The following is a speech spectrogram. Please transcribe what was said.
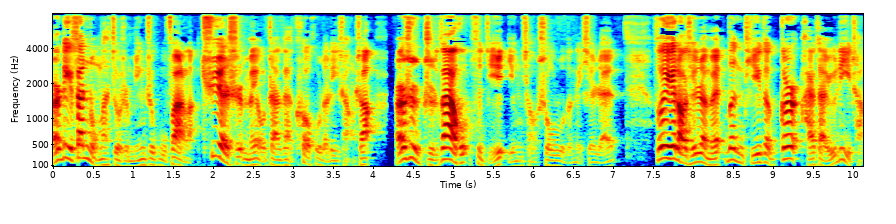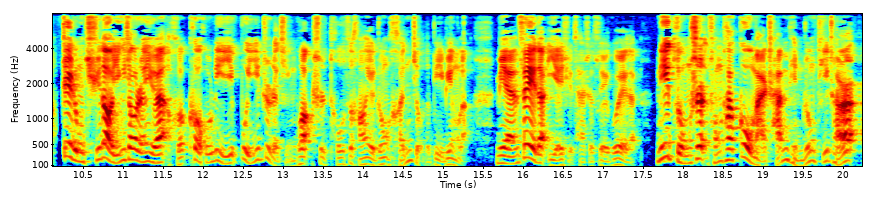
而第三种呢，就是明知故犯了，确实没有站在客户的立场上，而是只在乎自己营销收入的那些人。所以老齐认为，问题的根儿还在于立场。这种渠道营销人员和客户利益不一致的情况，是投资行业中很久的弊病了。免费的也许才是最贵的，你总是从他购买产品中提成儿，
